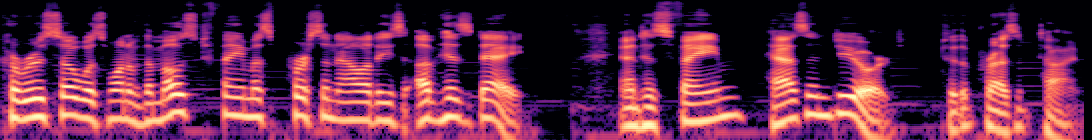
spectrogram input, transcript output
Caruso was one of the most famous personalities of his day, and his fame has endured to the present time.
